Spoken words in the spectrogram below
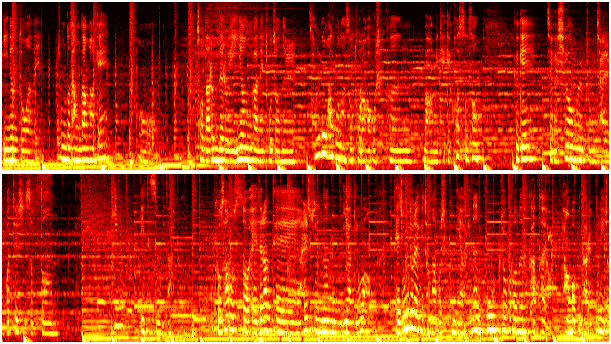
2년 동안에 좀 더 당당하게 어, 저 나름대로의 2년간의 도전을 성공하고 나서 돌아가고 싶은 마음이 되게 컸어서 그게 제가 시험을 좀 잘 버틸 수 있었던 힘 이 됐습니다. 교사로서 애들한테 할 수 있는 이야기와 대중들에게 전하고 싶은 이야기는 궁극적으로는 같아요. 방법이 다를 뿐이죠.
